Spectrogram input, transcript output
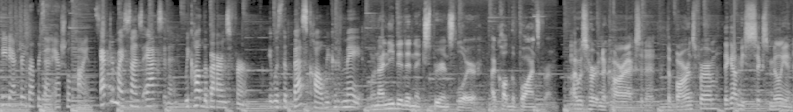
Paid actors represent actual clients. After my son's accident, we called the Barnes firm. It was the best call we could have made. When I needed an experienced lawyer, I called the Barnes firm. I was hurt in a car accident. The Barnes firm, they got me $6 million.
